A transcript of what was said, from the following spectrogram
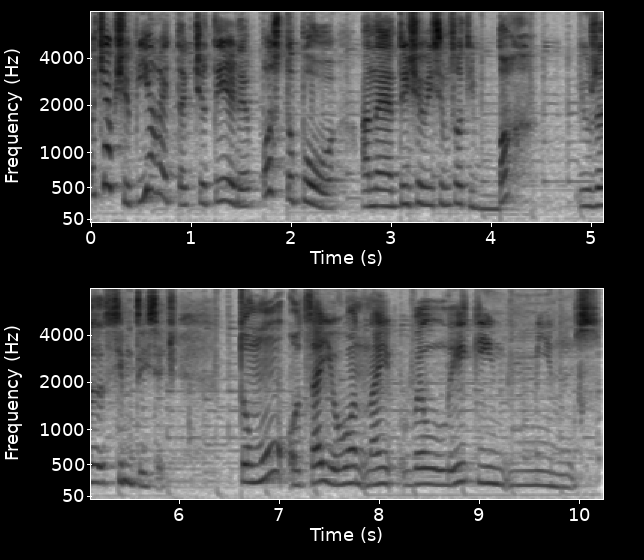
Хоча б ще 5, так 4, поступово, а не 1800 і бах, і вже 7 тисяч. Тому оце його найвеликий мінус.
